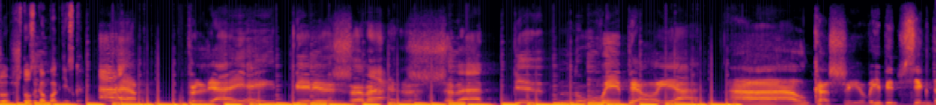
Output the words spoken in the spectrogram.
Что, что за компакт-диск? А, бля, эй, пережра... Жра... Пер, ну, выпил я. А, алкаши, выпить всегда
